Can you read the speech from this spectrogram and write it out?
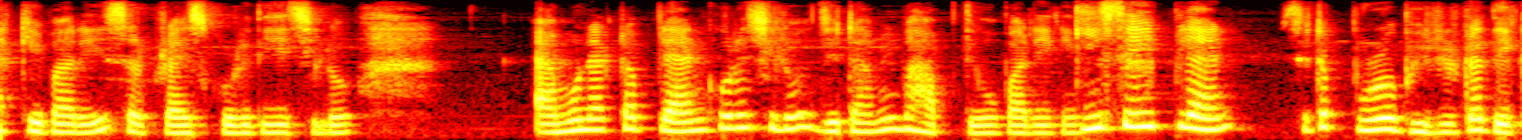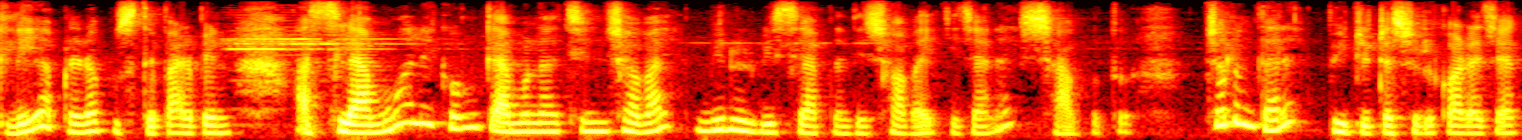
একেবারেই সারপ্রাইজ করে দিয়েছিল। এমন একটা প্ল্যান করেছিল যেটা আমি ভাবতেও পারিনি। কি সেই প্ল্যান সেটা পুরো ভিডিওটা দেখলেই আপনারা বুঝতে পারবেন। আসসালামু আলাইকুম, কেমন আছেন সবাই? বিনুর বিশ্বে আপনাদের সবাইকে জানাই স্বাগত। চলুন তাহলে ভিডিওটা শুরু করা যাক।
